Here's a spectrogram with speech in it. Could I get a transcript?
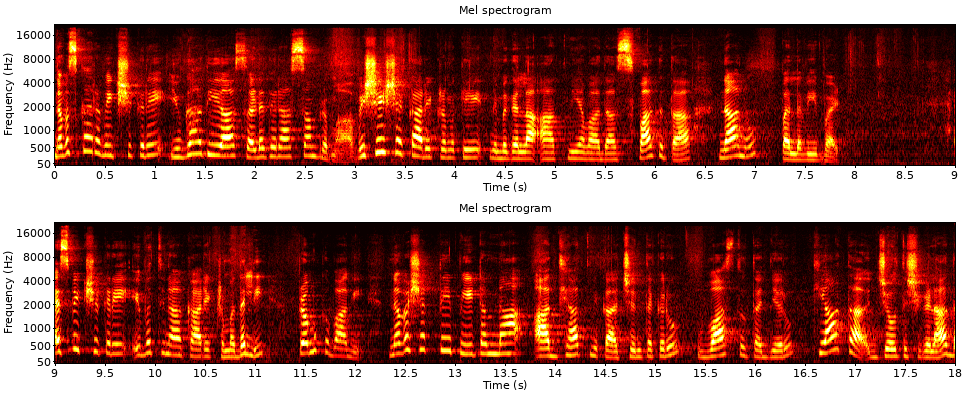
ನಮಸ್ಕಾರ ವೀಕ್ಷಕರೇ, ಯುಗಾದಿಯ ಸಡಗರ ಸಂಭ್ರಮ ವಿಶೇಷ ಕಾರ್ಯಕ್ರಮಕ್ಕೆ ನಿಮಗೆಲ್ಲ ಆತ್ಮೀಯವಾದ ಸ್ವಾಗತ. ನಾನು ಪಲ್ಲವಿ ಭಟ್. ಎಸ್ ವೀಕ್ಷಕರೇ, ಇವತ್ತಿನ ಕಾರ್ಯಕ್ರಮದಲ್ಲಿ ಪ್ರಮುಖವಾಗಿ ನವಶಕ್ತಿ ಪೀಠಂನ ಆಧ್ಯಾತ್ಮಿಕ ಚಿಂತಕರು, ವಾಸ್ತು ತಜ್ಞರು, ಖ್ಯಾತ ಜ್ಯೋತಿಷಿಗಳಾದ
